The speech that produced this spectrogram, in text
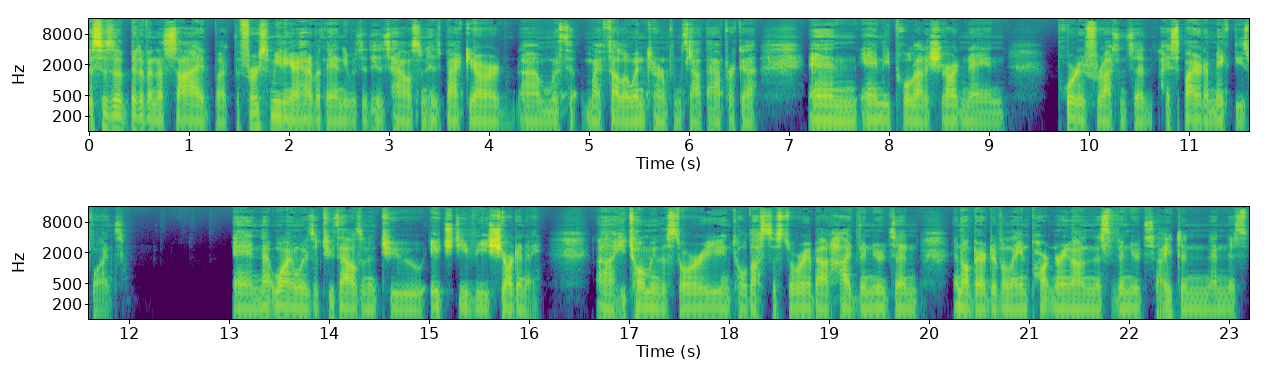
this is a bit of an aside, but the first meeting I had with Andy was at his house in his backyard um, with my fellow intern from South Africa. And Andy pulled out a Chardonnay and poured it for us and said, I aspire to make these wines. And that wine was a 2002 HDV Chardonnay. Uh, he told me the story and told us the story about Hyde Vineyards and, and Aubert de Villaine partnering on this vineyard site and, and this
